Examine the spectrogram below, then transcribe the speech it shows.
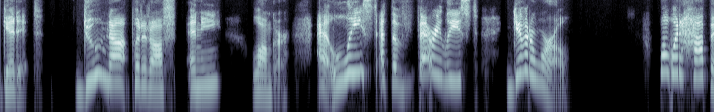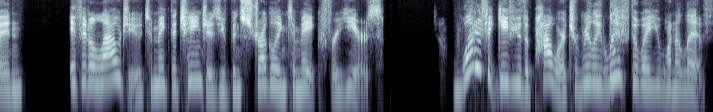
get it. Do not put it off any longer. At least, at the very least, give it a whirl. What would happen if it allowed you to make the changes you've been struggling to make for years? What if it gave you the power to really live the way you want to live?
